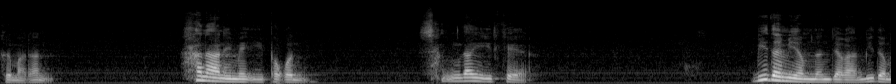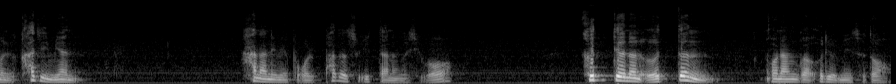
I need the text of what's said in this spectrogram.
그 말은 하나님의 이 복은 상당히 이렇게 믿음이 없는 자가 믿음을 가지면 하나님의 복을 받을 수 있다는 것이고 그때는 어떤 고난과 어려움이 있어도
